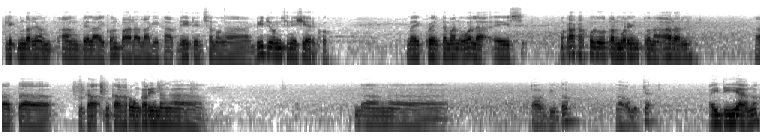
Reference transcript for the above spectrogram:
click mo na rin ang, ang bell icon para lagi kang updated sa mga video yung sinishare ko. May kwenta man o wala, is makakapulutan mo rin ito ng aral at ah, magka- magkakaroon ka rin ng ah, ng ah, tawag dito, mga kamutya, idea, no?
